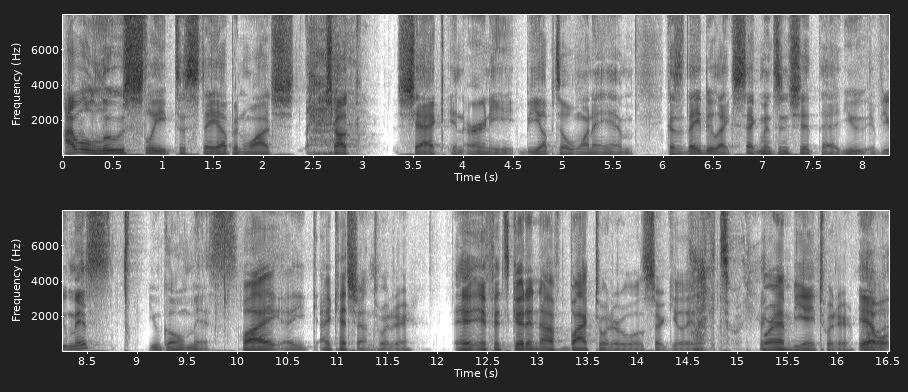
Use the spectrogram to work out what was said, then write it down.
I will lose sleep to stay up and watch Chuck, Shaq, and Ernie be up till one a.m. because they do like segments and shit that you, if you miss, you go miss. Well, I, I, I catch it on Twitter. I- If it's good enough, Black Twitter will circulate it. Or NBA Twitter. Yeah, Apo- well,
